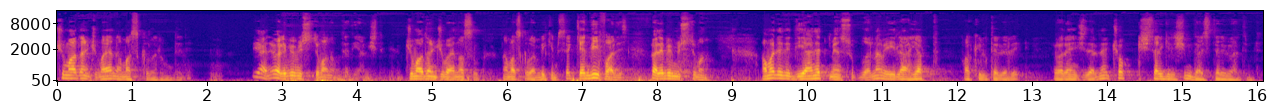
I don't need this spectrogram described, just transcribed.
Cumadan Cuma'ya namaz kılarım dedi. Yani öyle bir Müslümanım dedi yani işte. Cumadan Cuma'ya nasıl namaz kılan bir kimse kendi ifadesi. Öyle bir Müslümanım. Ama dedi Diyanet mensuplarına ve ilahiyat fakülteleri öğrencilerine çok kişisel gelişim dersleri verdim dedi.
